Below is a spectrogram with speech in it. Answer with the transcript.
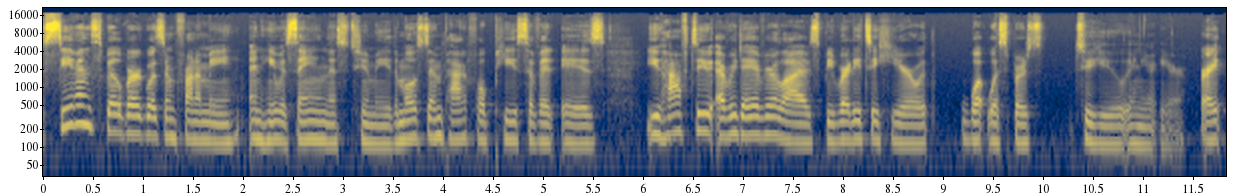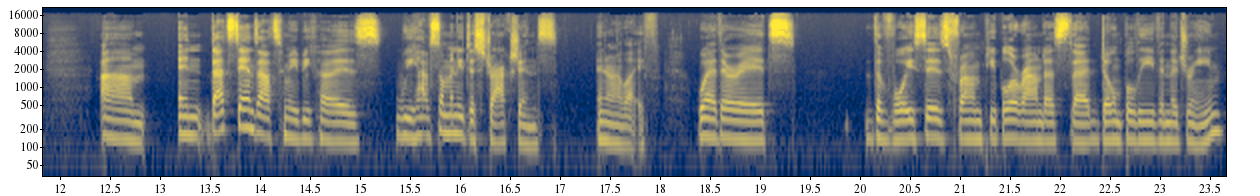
Steven Spielberg was in front of me and he was saying this to me, the most impactful piece of it is you have to, every day of your lives, be ready to hear what, whispers to you in your ear, right? Um, and that stands out to me because we have so many distractions in our life, whether it's the voices from people around us that don't believe in the dream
